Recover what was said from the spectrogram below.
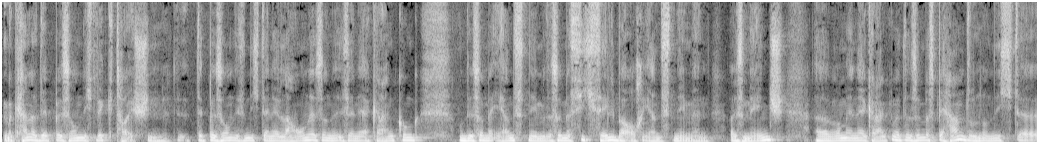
man kann eine Depression nicht wegtäuschen. Depression ist nicht eine Laune, sondern ist eine Erkrankung und das soll man ernst nehmen. Da soll man sich selber auch ernst nehmen als Mensch. Äh, wenn man eine Erkrankung hat, dann soll man es behandeln und nicht äh,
